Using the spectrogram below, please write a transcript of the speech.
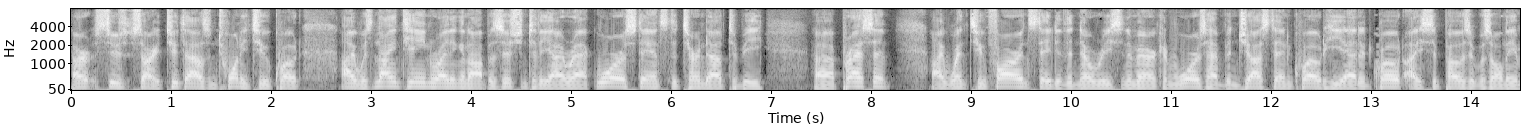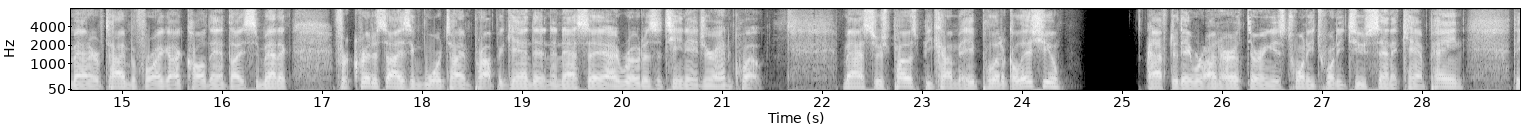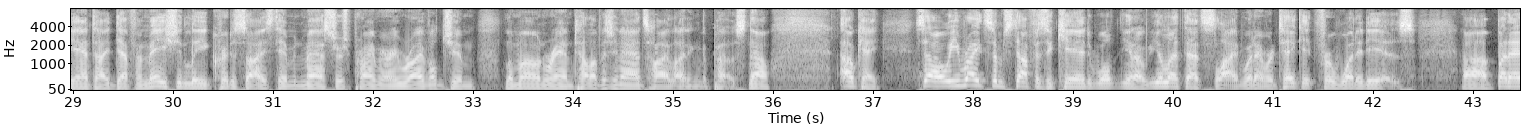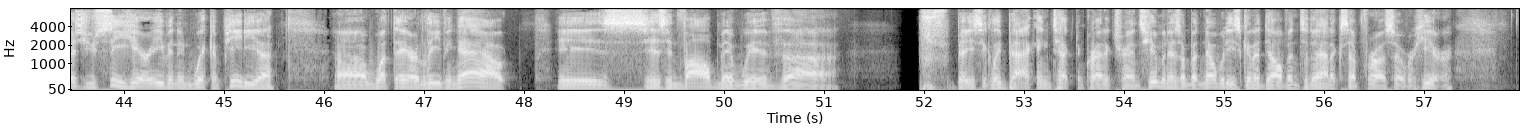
or sorry, 2022 quote, I was 19 writing in opposition to the Iraq war, stance that turned out to be uh, present. I went too far and stated that no recent American wars have been just, end quote. He added, quote, I suppose it was only a matter of time before I got called anti-Semitic for criticizing wartime propaganda in an essay I wrote as a teenager, end quote. Masters Post become a political issue after they were unearthed during his 2022 Senate campaign. The Anti Defamation League criticized him, and Masters' primary rival, Jim Lamon, ran television ads highlighting the post. Now, okay, so he writes some stuff as a kid. Well, you know, you let that slide, whatever. Take it for what it is. Uh, but as you see here, even in Wikipedia, uh, what they are leaving out is his involvement with. Uh, basically backing technocratic transhumanism, but nobody's going to delve into that except for us over here.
